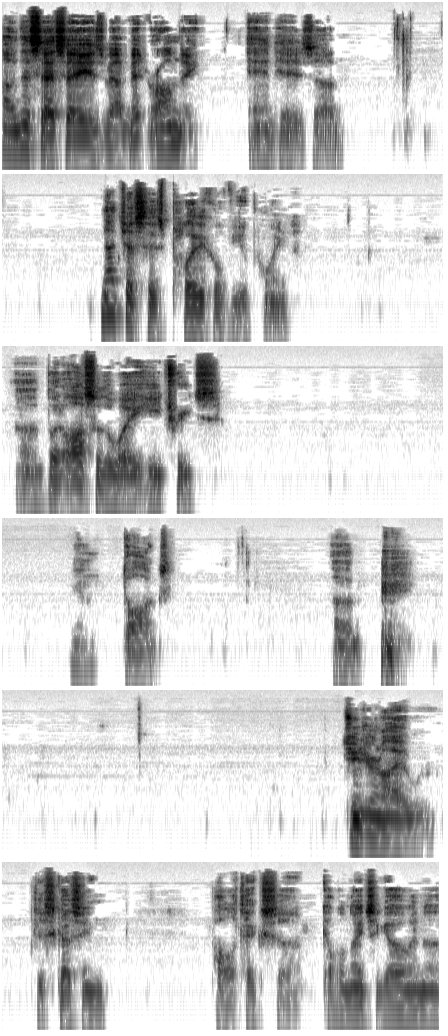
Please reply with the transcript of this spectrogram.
Uh, this essay is about Mitt Romney and his, uh, not just his political viewpoint, uh, but also the way he treats you know, dogs. Um, Ginger and I were discussing politics uh, a couple nights ago, and uh,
